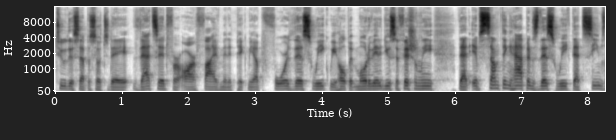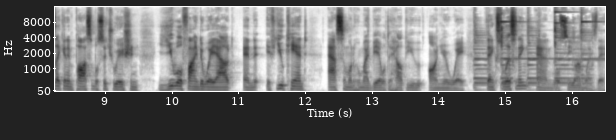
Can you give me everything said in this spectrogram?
to this episode today. That's it for our five minute pick me up for this week. We hope it motivated you sufficiently that if something happens this week that seems like an impossible situation, you will find a way out. And if you can't, ask someone who might be able to help you on your way. Thanks for listening, and we'll see you on Wednesday.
